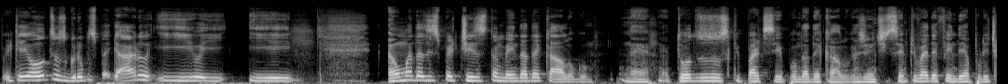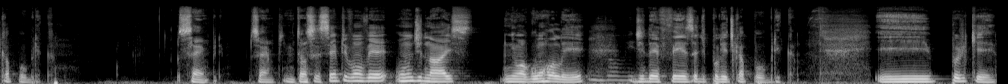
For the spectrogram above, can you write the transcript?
Porque outros grupos pegaram e, e, e, é uma das expertises também da Decálogo. Né? Todos os que participam da Decálogo, a gente sempre vai defender a política pública. Sempre, sempre. Então vocês sempre vão ver um de nós em algum rolê Envolvido. de defesa de política pública. E por quê?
